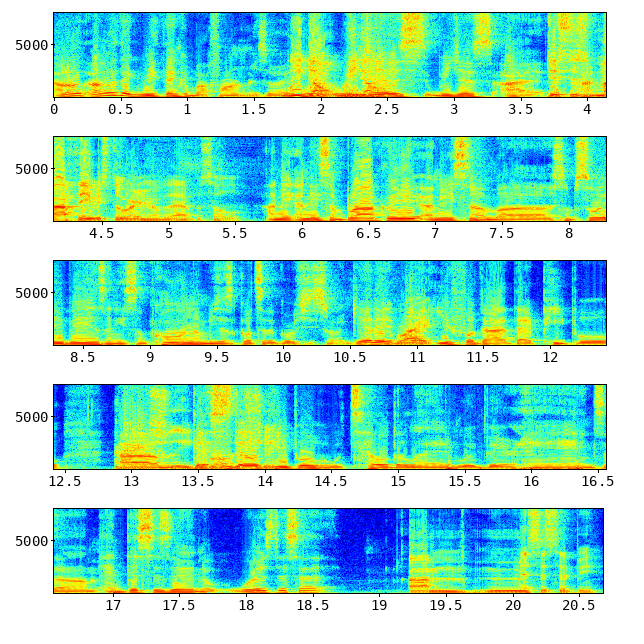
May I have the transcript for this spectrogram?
I don't. I don't think we think about farmers. Right? We don't. We, we, we don't. just. We just. I. This is I, my favorite story of the episode. I need. I need some broccoli. I need some. Uh, some soybeans. I need some corn. Let me just go to the grocery store and get it. Right. But you forgot that people. Um, there's still people who till the land with bare hands. Um, and this is in. Where is this at? Um, Mississippi.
